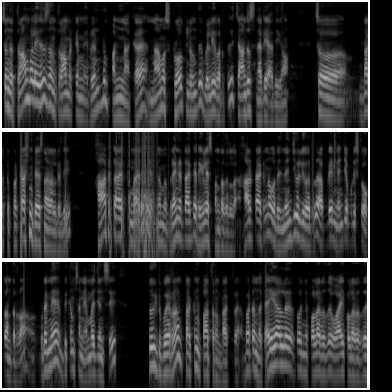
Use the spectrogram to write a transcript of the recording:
ஸோ இந்த த்ராம்பலைசிஸ் அந்த த்ராம்பெக்டமி ரெண்டும் பண்ணாக்க நாம் ஸ்ட்ரோக்லேருந்து வெளியே வரதுக்கு சான்சஸ் நிறைய அதிகம். ஸோ டாக்டர் பிரகாஷும் பேசினார் ஆல்ரெடி ஹார்ட் அட்டாக் மாதிரி நம்ம பிரெயின் அட்டாக்கை ரியலைஸ் பண்ணுறதில்ல ஹார்ட் அட்டாக்னா ஒரு நெஞ்சு வலி வருது அப்படியே நெஞ்சை பிடிச்சிட்டு உட்காந்துடுறோம் உடனே பிகம்ஸ் அன் எமர்ஜென்சி தூக்கிட்டு போயிடுறோம் டக்குன்னு பார்த்துறோம் டாக்டரை பட் அந்த கைகால் கொஞ்சம் குளறுது வாய் குளறுது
